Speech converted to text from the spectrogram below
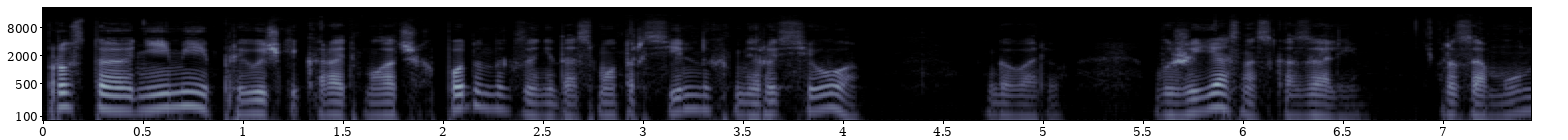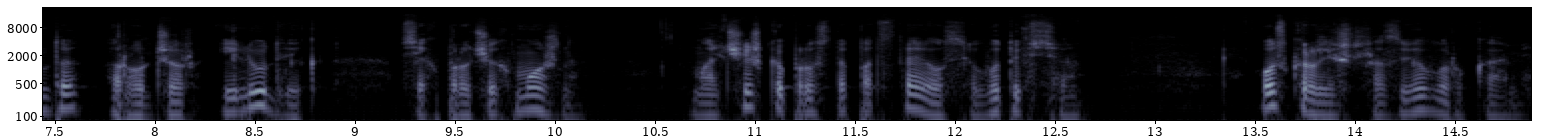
Просто не имея привычки карать младших подданных за недосмотр сильных мира сего, говорю. Вы же ясно сказали им, Розамунда, Роджер и Людвиг, всех прочих можно. Мальчишка просто подставился, вот и все. Оскар лишь развел руками.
